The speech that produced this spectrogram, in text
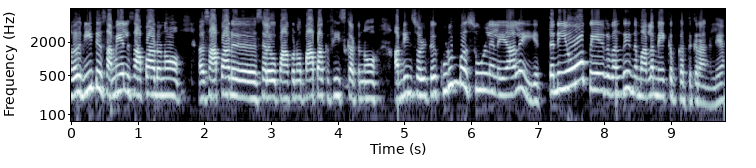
அதாவது வீட்டு சமையல் சாப்பாடணும் சாப்பாடு செலவு பார்க்கணும் பாப்பாக்கு ஃபீஸ் கட்டணும் அப்படின்னு சொல்லிட்டு குடும்ப சூழ்நிலையால எத்தனையோ பேர் வந்து இந்த மாதிரிலாம் மேக்கப் கத்துக்கிறாங்க இல்லையா?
